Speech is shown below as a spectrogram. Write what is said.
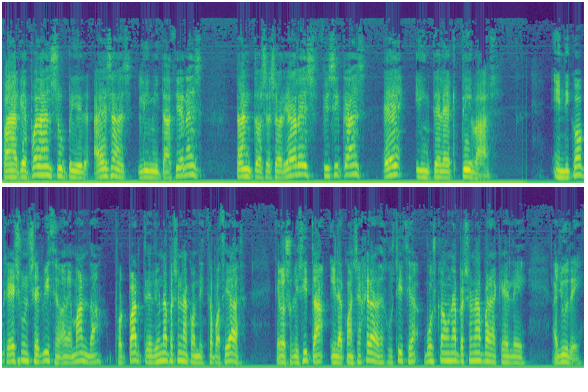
para que puedan suplir a esas limitaciones tanto sensoriales, físicas e intelectivas. Indicó que es un servicio a demanda por parte de una persona con discapacidad que lo solicita y la consejera de justicia busca una persona para que le ayude.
